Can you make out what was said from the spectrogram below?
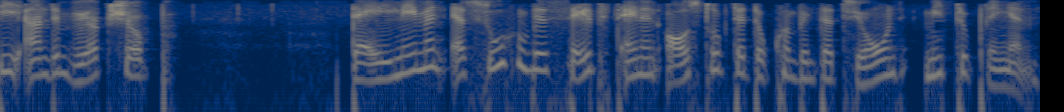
die an dem Workshop teilnehmen, ersuchen wir selbst einen Ausdruck der Dokumentation mitzubringen.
